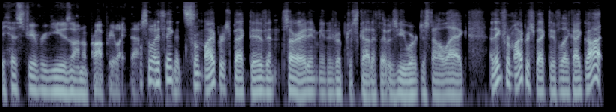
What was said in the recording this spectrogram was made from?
the history of reviews on a property like that. So I think It's- from my perspective, and sorry, I didn't mean to interrupt you, Scott, if that was you or just on a lag. I think from my perspective, like I got,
